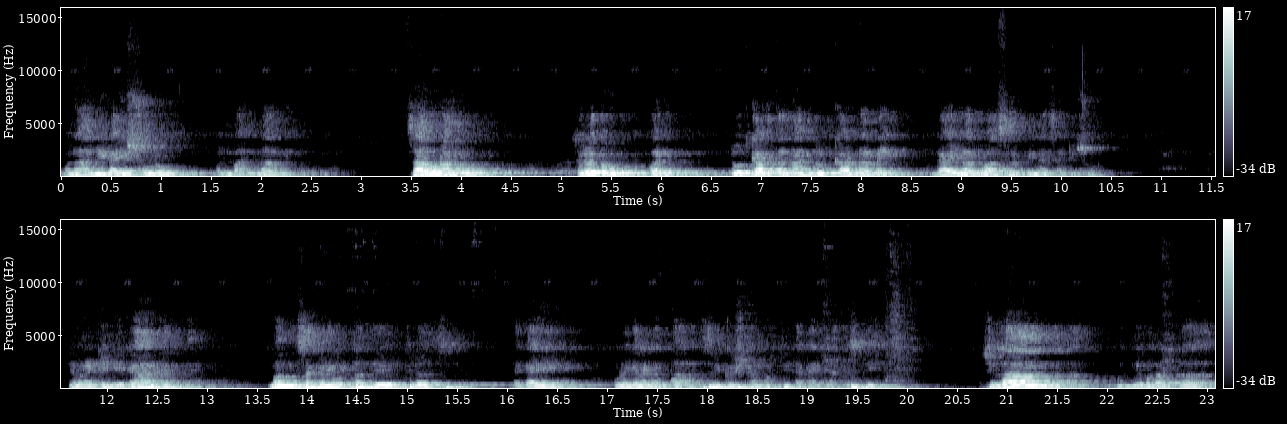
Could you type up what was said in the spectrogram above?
म्हणा आम्ही गाई सोडू पण बांधणार नाही. चारून आणू सगळं करू. पण दूध काढताना आम्ही दूध काढणार नाही गायला वासर पिण्यासाठी सोड. ते म्हणे ठीक आहे काय हरकत नाही. मग सकाळी उठतात ते उठलंच त्या गाई पुढे गेल्यानंतर श्रीकृष्ण मूर्ती त्या गाईला दिसते. अशी लांब जातात. म्हणजे मला वाटतं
